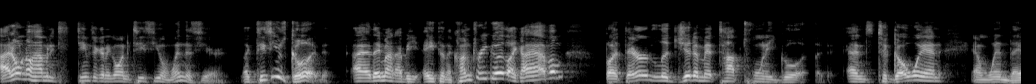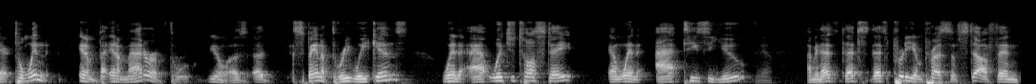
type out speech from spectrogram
I don't know how many teams are going to go into TCU and win this year. Like TCU's good. Uh, they might not be eighth in the country good, like I have them, but they're legitimate top 20 good. And to go in and win there, to win in a, in a matter of, th- you know, a, a span of three weekends, win at Wichita State and win at TCU. Yeah. I mean, that's that's that's pretty impressive stuff. And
